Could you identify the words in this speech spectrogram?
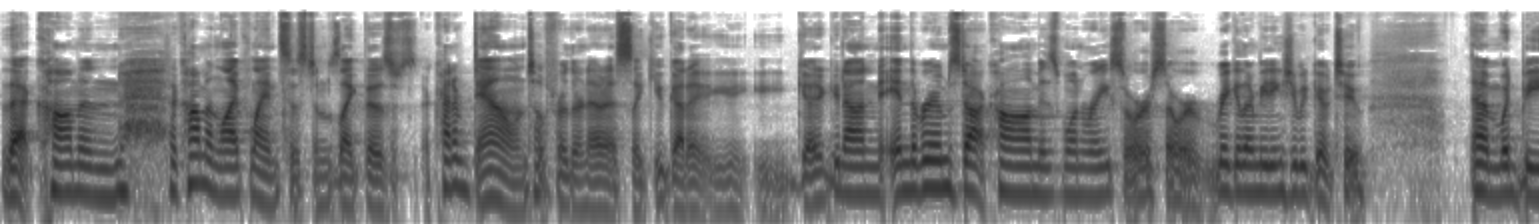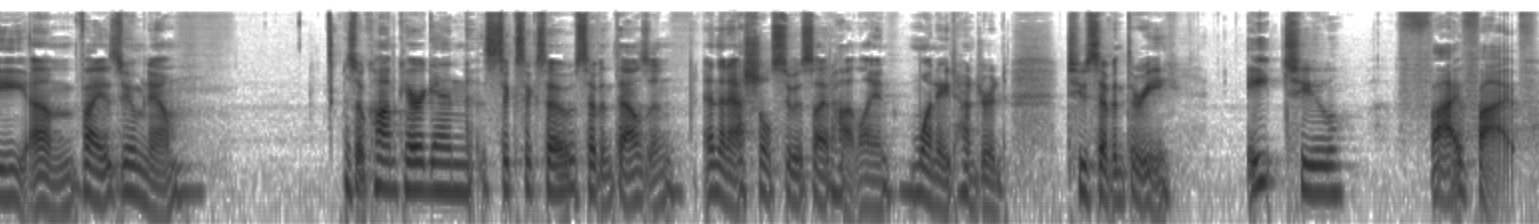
that common the common lifeline systems like those are kind of down until further notice like you gotta gotta get on intherooms.com is one resource or regular meetings you would go to um, would be um, via zoom now so CommCare again, 660-7000, and the National Suicide Hotline, 1-800-273-8255.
